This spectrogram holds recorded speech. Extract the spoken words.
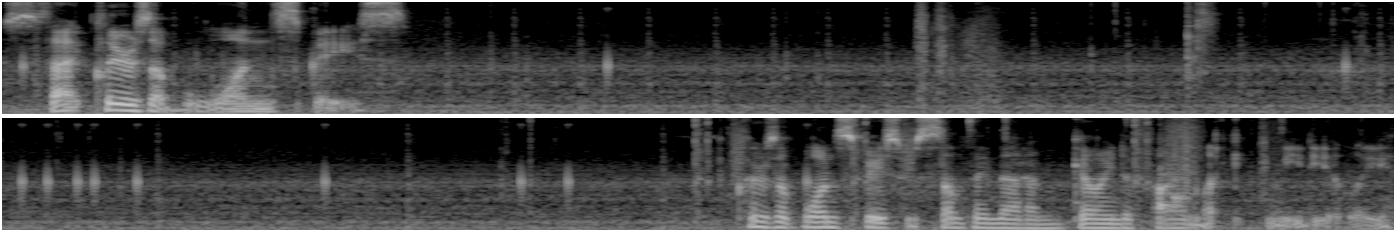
So that clears up one space. Clears up one space with something that I'm going to find like immediately.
